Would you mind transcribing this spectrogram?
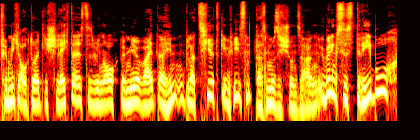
Für mich auch deutlich schlechter ist, deswegen auch bei mir weiter hinten platziert gewesen. Das muss ich schon sagen. Übrigens, das Drehbuch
